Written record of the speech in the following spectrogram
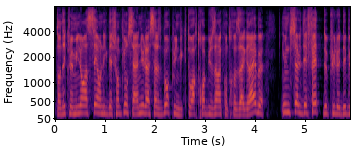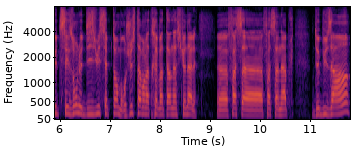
Tandis que le Milan AC en Ligue des Champions, c'est un nul à Salzbourg, puis une victoire 3 buts à 1 contre Zagreb. Une seule défaite depuis le début de saison, le 18 septembre, juste avant la trêve internationale, euh, face, à, face à Naples, 2 buts à 1.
